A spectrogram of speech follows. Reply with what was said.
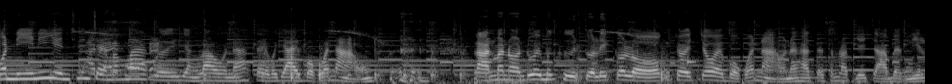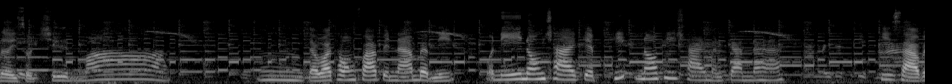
วันนี้นี่เย็นชื่นใจมาก ๆ เลยอย่างเรานะ แต่ว่ายายบอกว่าหนาว หลานมานอนด้วยเมื่อคืนตัวเล็กก็ร้องจ้อยๆบอกว่าหนาวนะคะ แต่สำหรับยายจ๋าแบบนี้เลยสดชื่นมากอืมแต่ว่าท้องฟ้าเป็นน้ำแบบนี้ วันนี้น้องชายเก็บพริกเนาะพี่ชายเหมือนกันนะคะพี่สาวไป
